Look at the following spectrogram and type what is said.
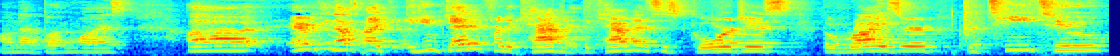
on that button wise. Uh, everything else, like you get it for the cabinet. The cabinet is just gorgeous. The riser, the T2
